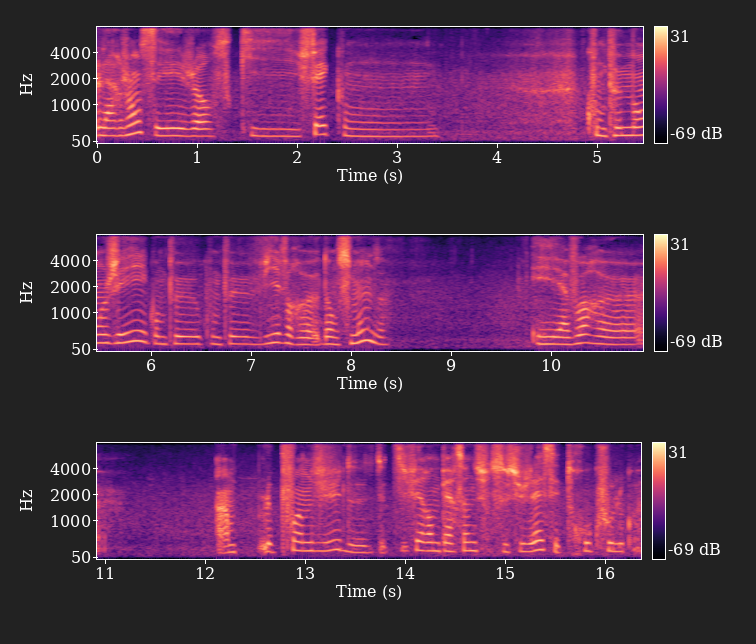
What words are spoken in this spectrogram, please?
l'argent, c'est genre ce qui fait qu'on qu'on peut manger qu'on peut peut vivre dans ce monde et avoir euh, un, le point de vue de, différentes personnes sur ce sujet, c'est trop cool quoi.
